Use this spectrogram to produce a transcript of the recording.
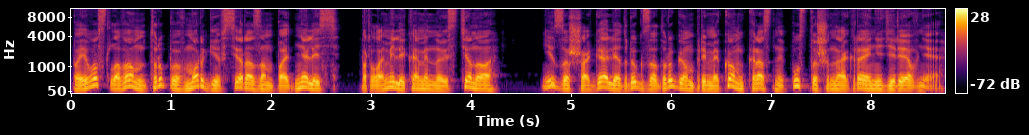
По его словам, трупы в морге все разом поднялись, проломили каменную стену и зашагали друг за другом прямиком к красной пустоши на окраине деревни.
